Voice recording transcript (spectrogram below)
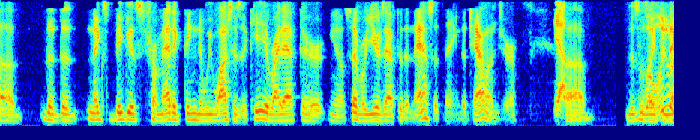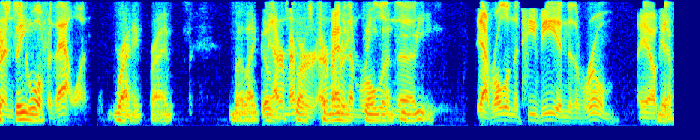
uh, the the next biggest traumatic thing that we watched as a kid, right after you know several years after the NASA thing, the Challenger. Yeah. Uh, this was well, like we the were next in thing. school for that one. Right, right. But like, I mean, I remember- I remember them rolling the- TV. Yeah, rolling the TV into the room. You know, because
